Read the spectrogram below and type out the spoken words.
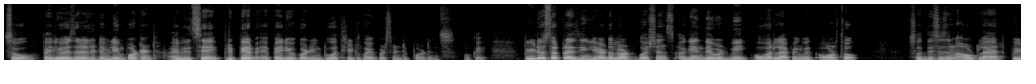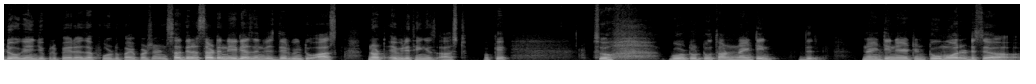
so perio is relatively important. I will say prepare perio according to a 3 to 5% importance. Okay. Pedo surprisingly had a lot of questions. Again, they would be overlapping with ortho. So this is an outlier. Pedo again you prepare as a 4 to 5%. So there are certain areas in which they're going to ask. Not everything is asked. Okay. So go to 2019. The 19.8 and two more uh,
